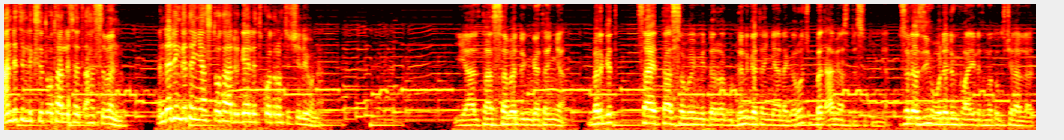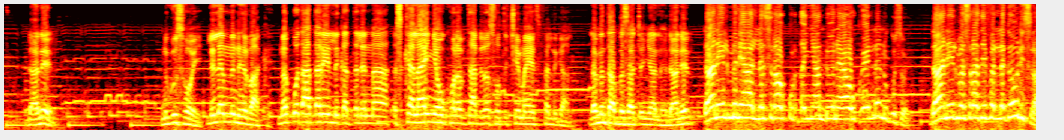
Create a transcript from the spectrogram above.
አንድ ትልቅ ስጦታ ልሰጥህ አስበን ነው። እንደ ድንገተኛ ስጦታ አድርገህ ልትቆጥረው ትችል ይሆናል። ያልታሰበ ድንገተኛ። በእርግጥ ሳይታሰቡ የሚደረጉ ድንገተኛ ነገሮች በጣም ያስደስቱኛል። ስለዚህ ወደ ድንኳኔ ልትመጡ ትችላላችሁ። ዳንኤል ንጉሥ ሆይ ልለምንህ እባክህ መቆጣጠሬን ልቀጥልና እስከ ላይኛው ኮረብታ ድረስ ወጥቼ ማየት እፈልጋለሁ። ለምን ታበሳጨኛለህ? ዳንኤል ዳንኤል ምን ያህል ለስራው ቁርጠኛ እንደሆነ ያውቁ የለ ንጉሥ ሆይ። ዳንኤል መስራት የፈለገውን ይስራ።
